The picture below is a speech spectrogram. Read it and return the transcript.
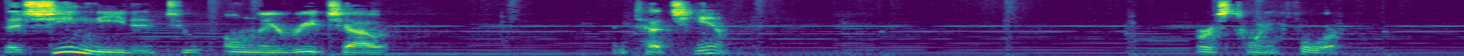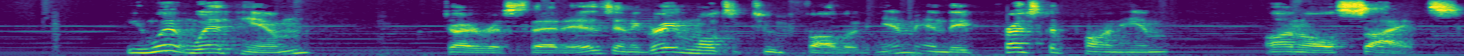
that she needed to only reach out and touch him. Verse 24. He went with him, Jairus that is, and a great multitude followed him, and they pressed upon him on all sides.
